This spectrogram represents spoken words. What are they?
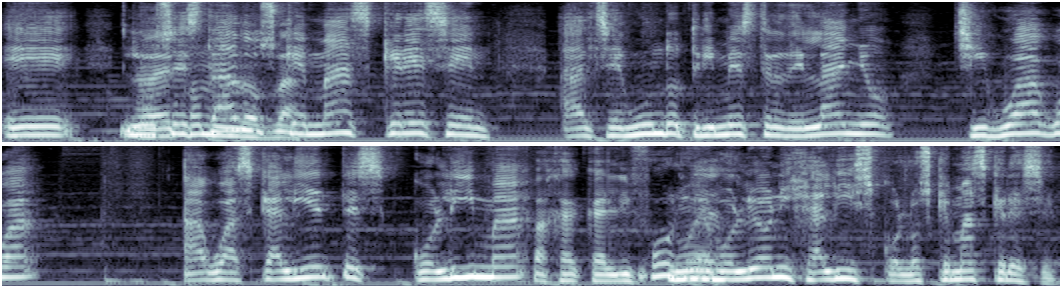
Eh, los ver, ¿cómo estados que más crecen al segundo trimestre del año: Chihuahua, Aguascalientes, Colima, Baja California. Nuevo León y Jalisco, los que más crecen.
